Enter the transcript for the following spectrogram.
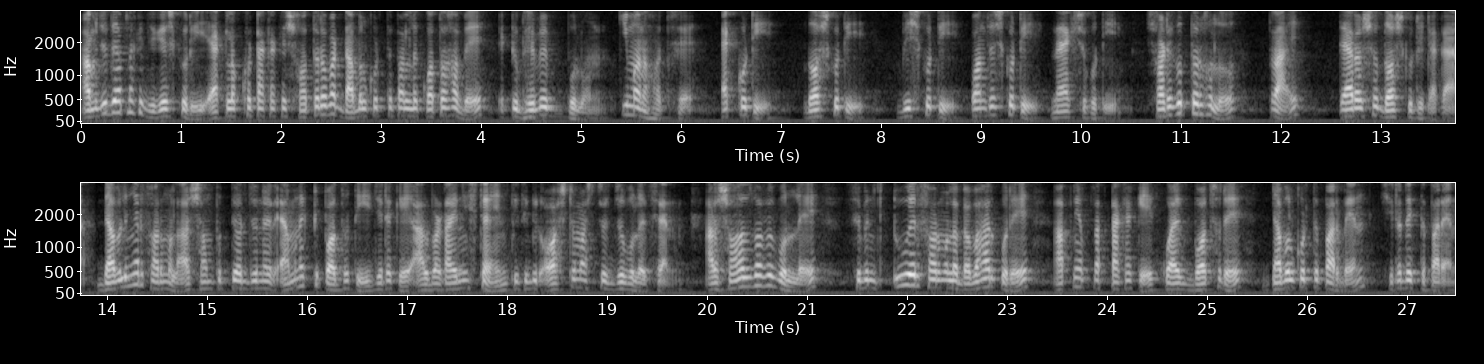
আমি যদি আপনাকে জিজ্ঞেস করি, এক লক্ষ টাকাকে সতেরো বার ডাবল করতে পারলে কত হবে, একটু ভেবে বলুন। কি মনে হচ্ছে? এক কোটি, দশ কোটি, বিশ কোটি, পঞ্চাশ কোটি না একশো কোটি? সঠিক উত্তর হলো, প্রায় তেরোশো দশ কোটি টাকা। ডাবলিং এর ফর্মুলা সম্পত্তি অর্জনের এমন একটি পদ্ধতি যেটাকে আলবার্ট আইনস্টাইন পৃথিবীর অষ্টম আশ্চর্য বলেছেন। আর সহজভাবে বললে সেভেন্টি টু এর ফর্মুলা ব্যবহার করে আপনি আপনার টাকাকে কয়েক বছরে ডাবল করতে পারবেন, সেটা দেখতে পারেন।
